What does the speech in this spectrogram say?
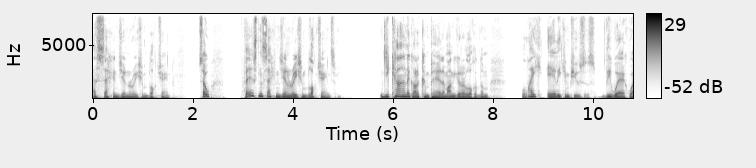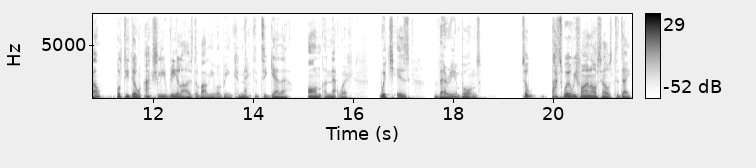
a second generation blockchain. So, first and second generation blockchains, you kind of got to compare them and you got to look at them like early computers, they work well, but they don't actually realize the value of being connected together on a network, which is very important. So that's where we find ourselves today.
